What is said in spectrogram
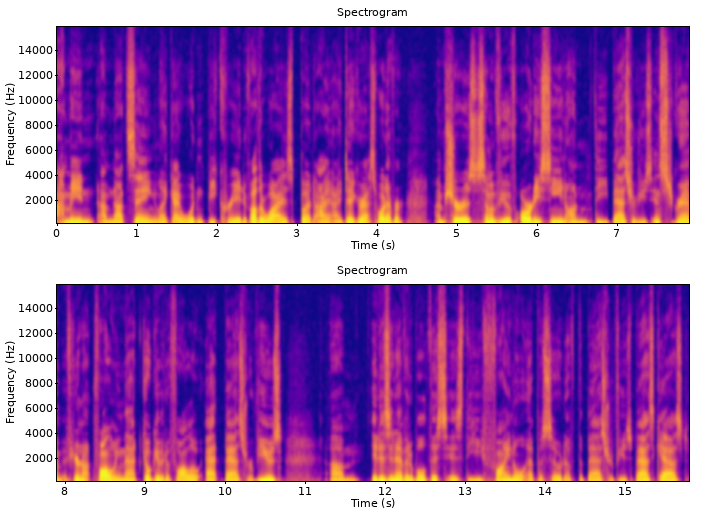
I mean, I'm not saying like I wouldn't be creative otherwise, but I, I, digress. Whatever. I'm sure as some of you have already seen on the Bazz Reviews Instagram, if you're not following that, go give it a follow at Bazz Reviews. Um, it is inevitable. This is the final episode of the Bazz Reviews Bazzcast.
